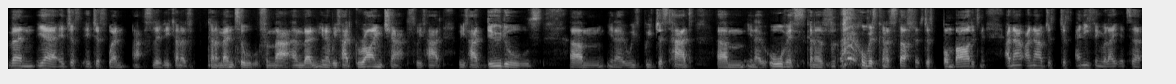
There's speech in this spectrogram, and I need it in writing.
then yeah it just it just went absolutely kind of kind of mental from that. And then you know we've had grime chats we've had we've had doodles um you know we've we've just had um you know all this kind of all this kind of stuff that's just bombarded me. And now and now just just anything related to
